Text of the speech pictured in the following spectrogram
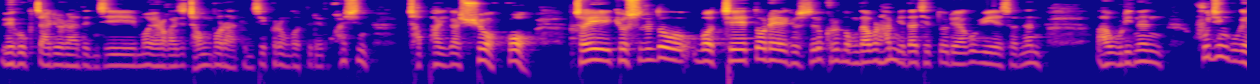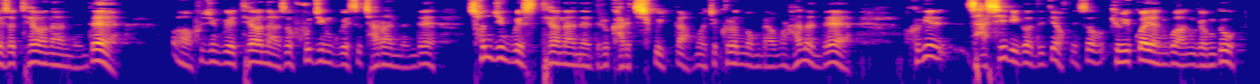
외국 자료라든지 뭐 여러 가지 정보라든지 그런 것들에도 훨씬 접하기가 쉬웠고 저희 교수들도 뭐 제 또래 교수들은 그런 농담을 합니다. 제 또래하고 위에서는 아 우리는 후진국에서 태어났는데 어, 후진국에 태어나서 후진국에서 자랐는데 선진국에서 태어난 애들을 가르치고 있다. 뭐 그런 농담을 하는데 그게 사실이거든요. 그래서 교육과 연구 환경도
